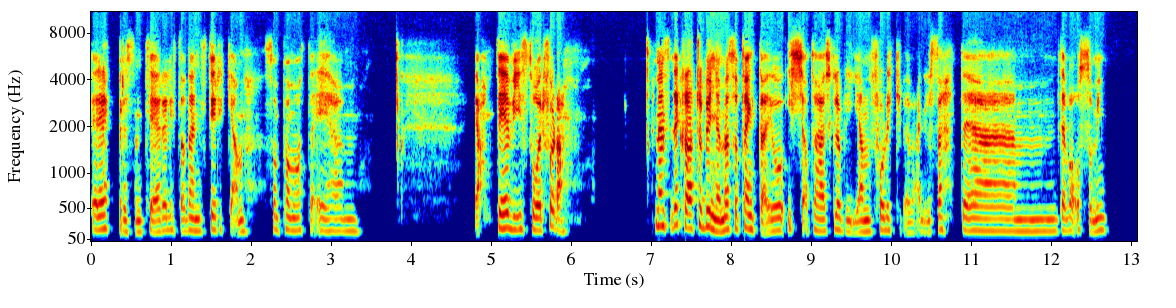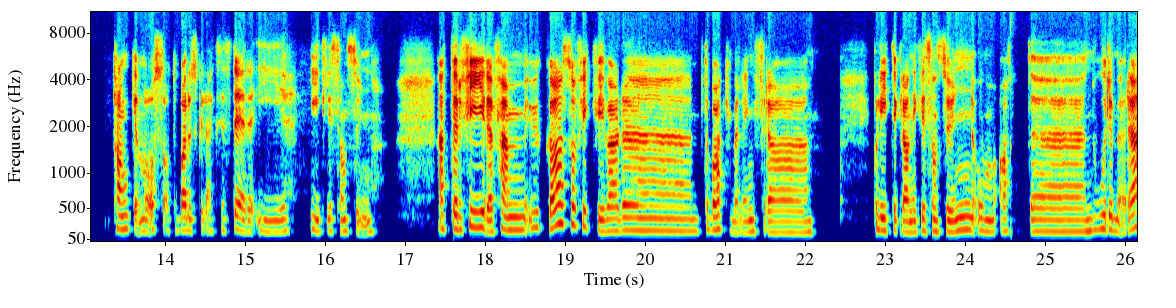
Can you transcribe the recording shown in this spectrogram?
representere litt av den styrken som på en måte er ja, det vi står for, da. Men det er klart til å begynne med så tenkte jeg jo ikke at det her skulle bli en folkebevegelse. Det, det var også min Tanken var også at det bare skulle eksistere i, i Kristiansund. Etter fire-fem uker så fikk vi vel eh, tilbakemelding fra politikerne i Kristiansund om at uh, Nordmøre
